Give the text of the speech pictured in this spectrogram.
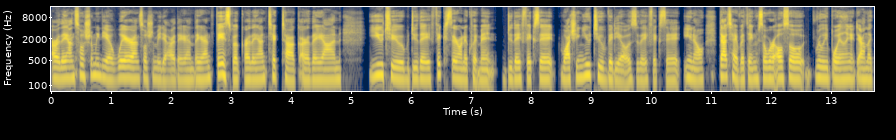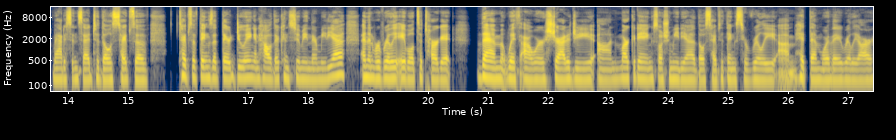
are they on social media? Where on social media are they? Are they on Facebook? Are they on TikTok? Are they on YouTube? Do they fix their own equipment? Do they fix it watching YouTube videos? Do they fix it, you know, that type of thing. So we're also really boiling it down like Madison said to those types of types of things that they're doing and how they're consuming their media. And then we're really able to target them with our strategy on marketing, social media, those types of things to really um, hit them where they really are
